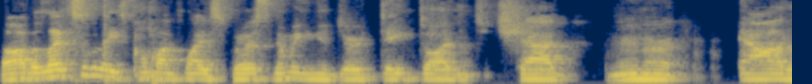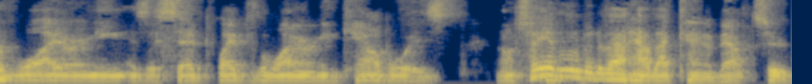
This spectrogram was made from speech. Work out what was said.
Uh, but let's look at these combine players first. Then we can do a deep dive into Chad Muma out of Wyoming, as I said, played for the Wyoming Cowboys. And I'll tell you a little bit about how that came about too.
